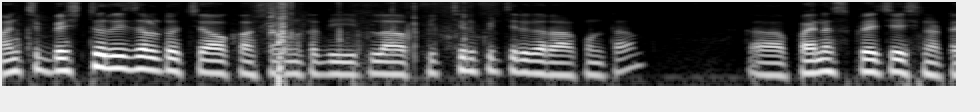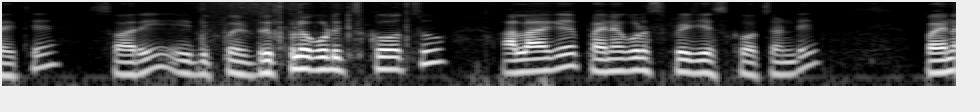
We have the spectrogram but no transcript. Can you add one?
మంచి బెస్ట్ రిజల్ట్ వచ్చే అవకాశం ఉంటుంది. ఇట్లా పిచ్చిరి పిచ్చిరిగా రాకుండా. పైన స్ప్రే చేసినట్టయితే సారీ ఇది డ్రిప్లో కూడా ఇచ్చుకోవచ్చు అలాగే పైన కూడా స్ప్రే చేసుకోవచ్చు అండి పైన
